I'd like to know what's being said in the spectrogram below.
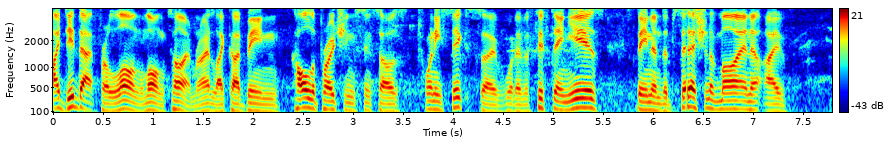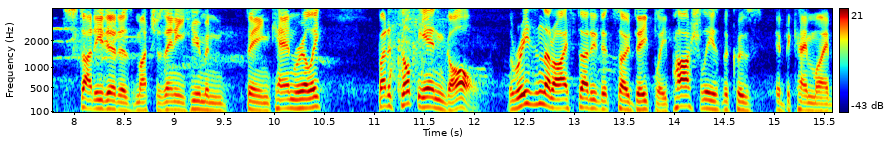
I did that for a long, long time, right? Like I've been cold approaching since I was 26, so whatever, 15 years. It's been an obsession of mine. I've studied it as much as any human being can, really. But it's not the end goal. The reason that I studied it so deeply, partially, is because it became my,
